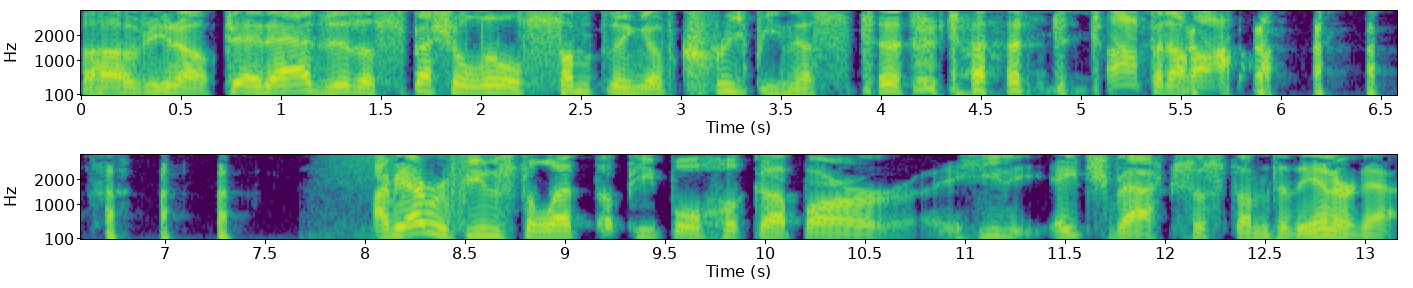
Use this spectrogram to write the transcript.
Of you know, it adds in a special little something of creepiness to, to, to top it off. I mean, I refuse to let the people hook up our heat HVAC system to the internet.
